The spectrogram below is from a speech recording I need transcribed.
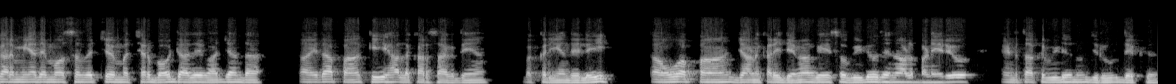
ਗਰਮੀਆਂ ਦੇ ਮੌਸਮ ਵਿੱਚ ਮੱਛਰ ਬਹੁਤ ਜ਼ਿਆਦਾ ਵੱਧ ਜਾਂਦਾ, ਤਾਂ ਇਹਦਾ ਆਪਾਂ ਕੀ ਹੱਲ ਕਰ ਸਕਦੇ ਹਾਂ ਬੱਕਰੀਆਂ ਦੇ ਲਈ? ਤਾਂ ਉਹ ਆਪਾਂ ਜਾਣਕਾਰੀ ਦੇਵਾਂਗੇ, ਸੋ ਵੀਡੀਓ ਦੇ ਨਾਲ ਬਣੇ ਰਹੋ। ਐਂਡ ਤੱਕ ਵੀਡੀਓ ਨੂੰ ਜਰੂਰ ਦੇਖਿਓ।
